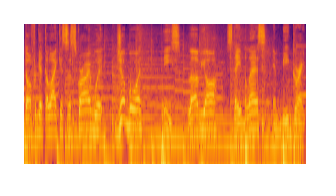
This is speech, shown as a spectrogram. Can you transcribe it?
Don't forget to like and subscribe with your Boy. Peace. Love y'all. Stay blessed and be great.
